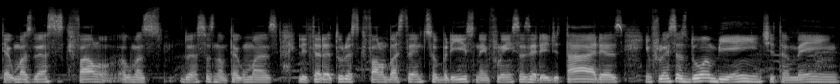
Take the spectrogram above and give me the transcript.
Tem algumas doenças que falam, algumas doenças não, tem algumas literaturas que falam bastante sobre isso, né? Influências hereditárias, influências do ambiente também.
